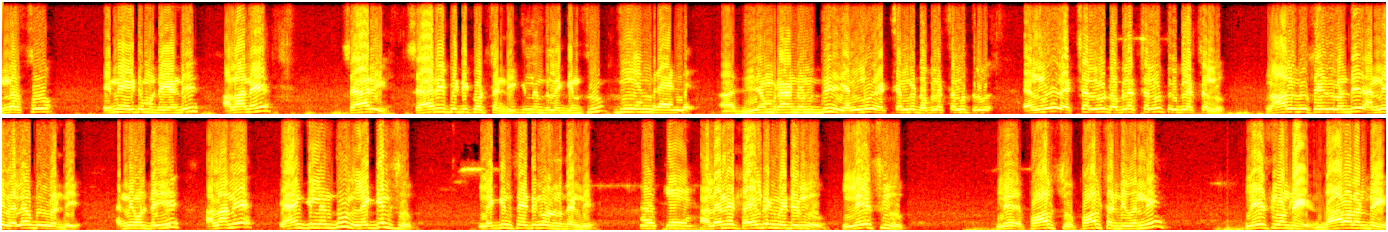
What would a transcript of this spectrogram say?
ఇన్నర్స్ ఎన్ని ఐటమ్ ఉంటాయండి. అలానే శారీ శారీ పెట్టి కోట్స్ అండి leggings GM brand GM brand ఉంటుంది L XL double XL triple L XL double XL triple XL నాలుగు సైజులు ఉంటాయి అన్ని అవైలబుల్ అండి. అన్ని ఉంటాయి. అలానే ankle length leggings leggings item కూడా ఉంటుందండి ఓకే. అలానే టైలరింగ్ మెటీరియల్ లేస్లు లే. ఫాల్స్ ఫాల్స్ అండి ఇవన్నీ. లేస్లు ఉంటాయి. దారాలు ఉంటాయి.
